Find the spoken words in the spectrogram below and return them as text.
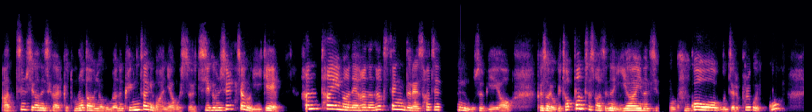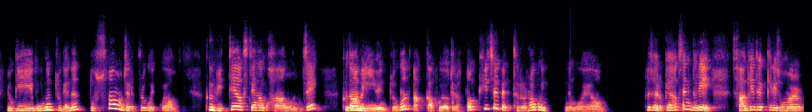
아침 시간에 제가 이렇게 돌아다녀 보면은 굉장히 많이 하고 있어요. 지금 실제로 이게 한 타임 안에 하는 학생들의 사진 모습이에요. 그래서 여기 첫 번째 사진은 이 아이는 지금 국어 문제를 풀고 있고 여기 오른쪽에는 또 수학 문제를 풀고 있고요. 그 밑에 학생은 과학 문제, 그 다음에 이 왼쪽은 아까 보여드렸던 퀴즈 배틀을 하고 있는 거예요. 그래서 이렇게 학생들이 자기들끼리 정말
